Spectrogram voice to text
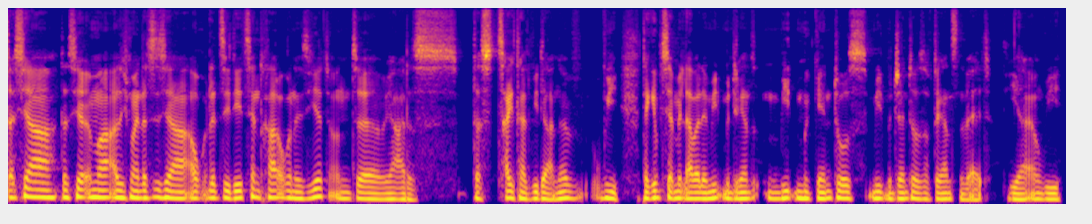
Das ja, das ja immer, also ich meine, das ist ja auch letztlich dezentral organisiert und äh, ja, das, das zeigt halt wieder, ne, wie, da gibt es ja mittlerweile Meet, Meet Magentos, Meet Magentos auf der ganzen Welt, die ja irgendwie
